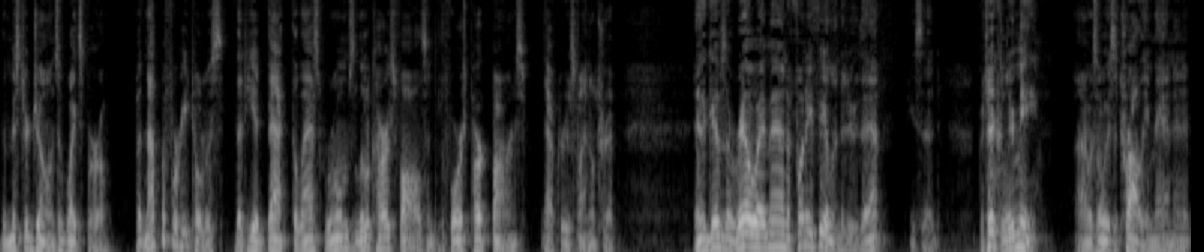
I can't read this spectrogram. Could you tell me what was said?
the Mr. Jones of Whitesboro, but not before he told us that he had backed the last Rome's Little Cars Falls into the Forest Park barns after his final trip. It gives a railway man a funny feeling to do that, he said. Particularly me. I was always a trolley man, and it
